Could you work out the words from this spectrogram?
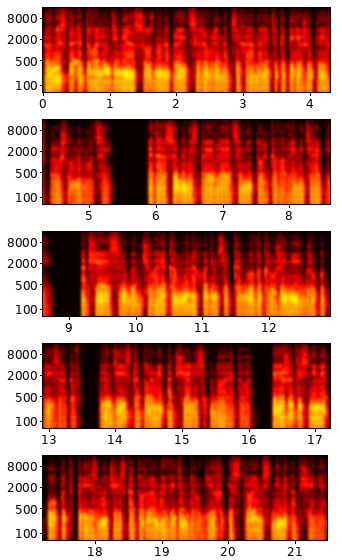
Вместо этого люди неосознанно проецировали на психоаналитика пережитые в прошлом эмоции. Эта особенность проявляется не только во время терапии. Общаясь с любым человеком, мы находимся как бы в окружении группы призраков, людей, с которыми общались до этого. Пережитый с ними опыт — призма, через которую мы видим других и строим с ними общение.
